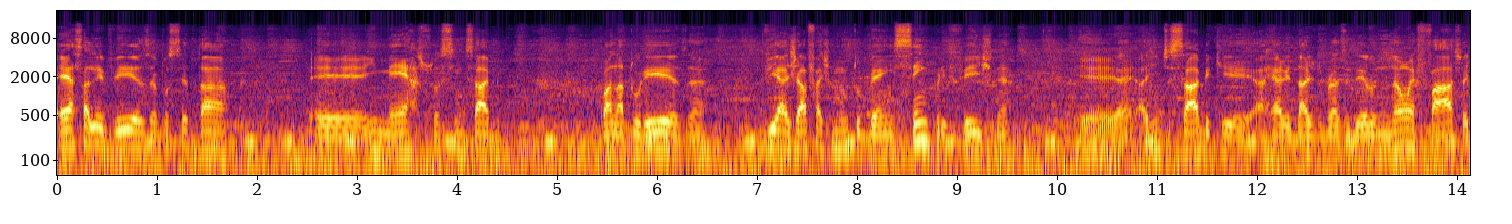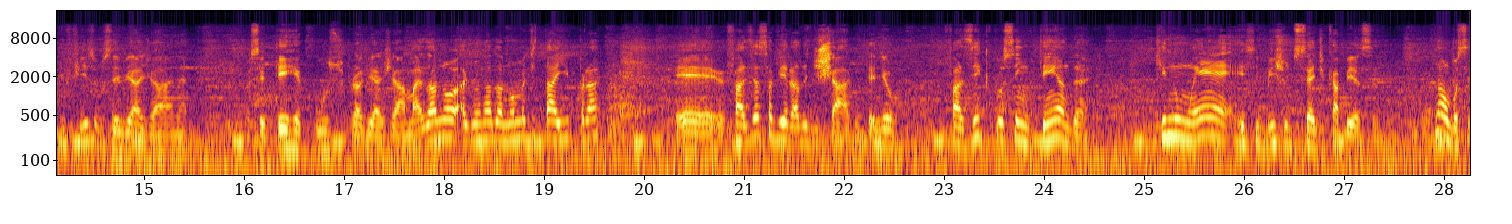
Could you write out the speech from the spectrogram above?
É essa leveza, você tá é, imerso, assim, sabe? Com a natureza. Viajar faz muito bem, sempre fez, né? É, a gente sabe que a realidade do brasileiro não é fácil, é difícil você viajar, né? Você ter recursos para viajar, mas a, no, a jornada nômade está aí para é, fazer essa virada de chave, entendeu? Fazer que você entenda que não é esse bicho de sete cabeça. Não, você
